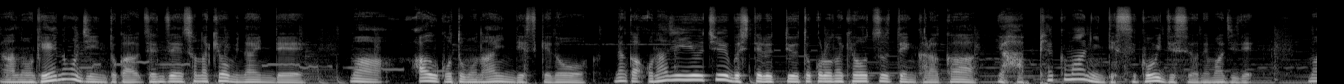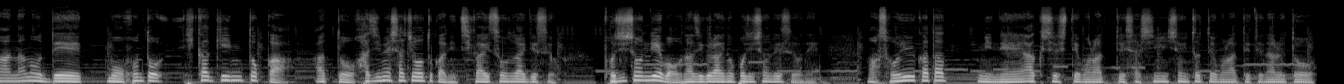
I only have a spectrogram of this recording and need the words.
あの芸能人とか全然そんな興味ないんで、まあ会うこともないんですけど、なんか同じ YouTube してるっていうところの共通点からか、いや、800万人ってすごいですよね、マジで。まあなのでもう本当ヒカキンとかあとはじめ社長とかに近い存在ですよ。ポジションで言えば同じぐらいのポジションですよね。まあそういう方にね握手してもらって写真一緒に撮ってもらってってなると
